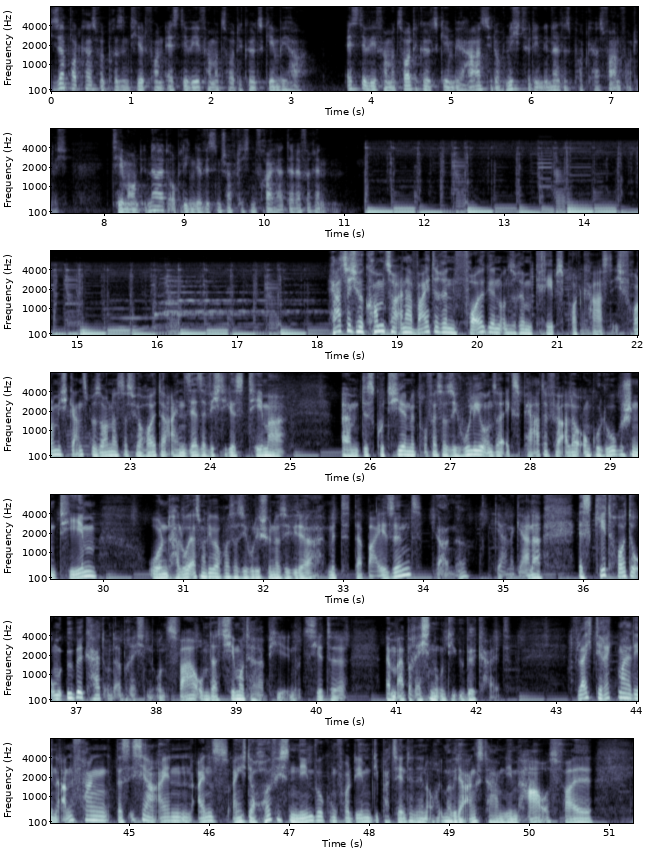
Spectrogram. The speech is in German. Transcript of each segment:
Dieser Podcast wird präsentiert von SDW Pharmaceuticals GmbH. SDW Pharmaceuticals GmbH ist jedoch nicht für den Inhalt des Podcasts verantwortlich. Thema und Inhalt obliegen der wissenschaftlichen Freiheit der Referenten. Herzlich willkommen zu einer weiteren Folge in unserem Krebs-Podcast. Ich freue mich ganz besonders, dass wir heute ein sehr, sehr wichtiges Thema ähm, diskutieren mit Professor Sihuli, unser Experte für alle onkologischen Themen. Und hallo erstmal, lieber Professor Sihuli, schön, dass Sie wieder mit dabei sind. Gerne. Gerne, gerne. Es geht heute um Übelkeit und Erbrechen. Und zwar um das Chemotherapie-induzierte ähm, Erbrechen und die Übelkeit. Vielleicht direkt mal den Anfang. Das ist ja ein, eines eigentlich der häufigsten Nebenwirkungen, vor dem die Patientinnen auch immer wieder Angst haben, neben Haarausfall.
